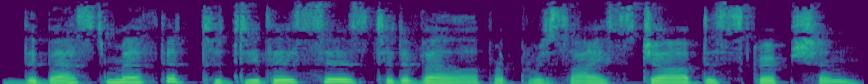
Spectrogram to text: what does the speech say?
The best method to do this is to develop a precise job description.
